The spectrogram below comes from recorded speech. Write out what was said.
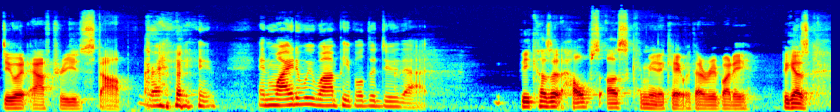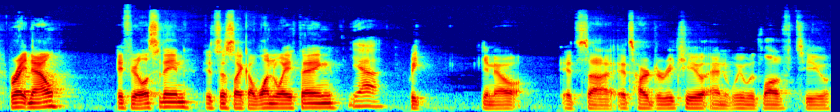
do it after you stop. Right. and why do we want people to do that? because it helps us communicate with everybody. Because right now, if you're listening, it's just like a one-way thing. Yeah. We, you know, it's uh, it's hard to reach you, and we would love to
